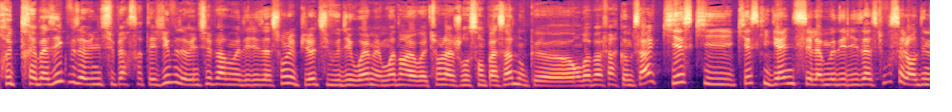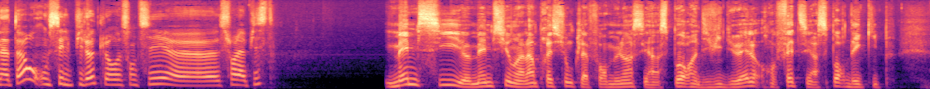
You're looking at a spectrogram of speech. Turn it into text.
truc très basique, vous avez une super stratégie, vous avez une super modélisation. Le pilote, il vous dit ouais, mais moi dans la voiture là, je ressens pas ça, donc euh, on va pas faire comme ça. Qui est-ce qui, qui est-ce qui gagne? C'est la modélisation, c'est l'ordinateur ou c'est le pilote le ressenti euh, sur la piste? Même si, euh, même si on a l'impression que la Formule 1 c'est un sport individuel, en fait c'est un sport d'équipe.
